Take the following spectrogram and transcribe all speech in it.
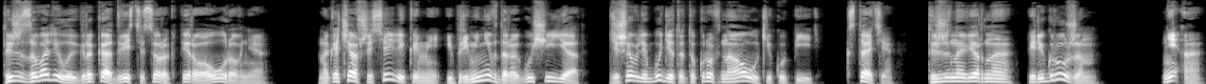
Ты же завалил игрока 241 уровня. Накачавшись эликами и применив дорогущий яд, дешевле будет эту кровь на ауке купить. Кстати, ты же, наверное, перегружен? Не-а,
